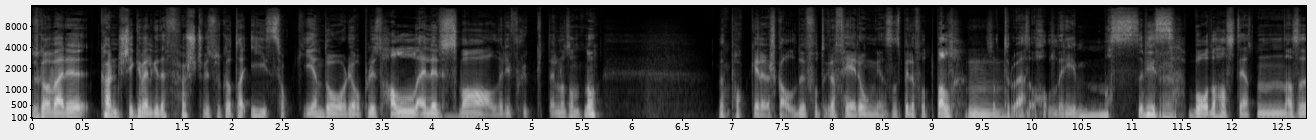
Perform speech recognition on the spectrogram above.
Du skal være, kanskje ikke velge det først hvis du skal ta ishockey i en dårlig opplyst hall, eller svaler i flukt, eller noe sånt noe. Men pokker eller skal du fotografere ungen som spiller fotball, så tror jeg det holder i massevis. Både hastigheten, altså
